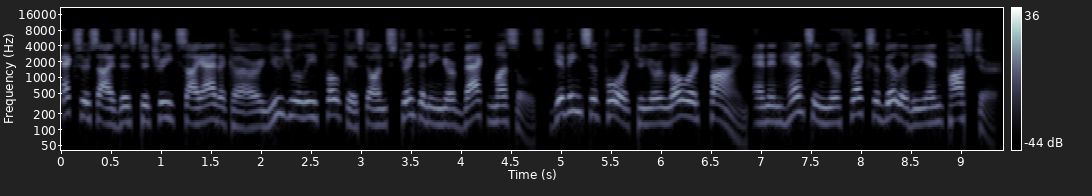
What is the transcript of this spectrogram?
Exercises to treat sciatica are usually focused on strengthening your back muscles, giving support to your lower spine, and enhancing your flexibility and posture.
